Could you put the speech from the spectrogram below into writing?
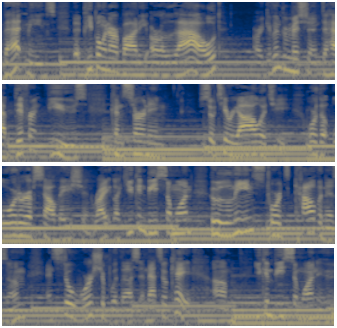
That means that people in our body are allowed, are given permission to have different views concerning soteriology or the order of salvation, right? Like you can be someone who leans towards Calvinism and still worship with us, and that's okay. Um, you can be someone who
